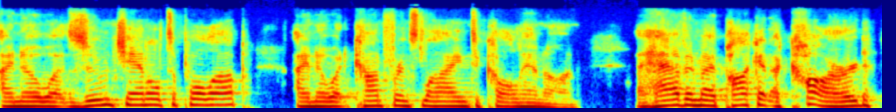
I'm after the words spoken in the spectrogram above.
I know what Zoom channel to pull up. I know what conference line to call in on. I have in my pocket a card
